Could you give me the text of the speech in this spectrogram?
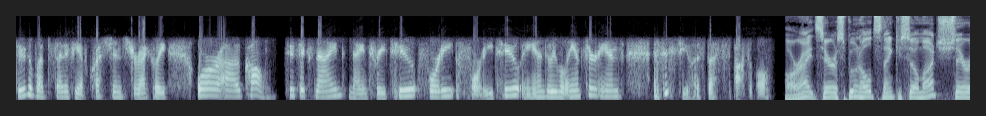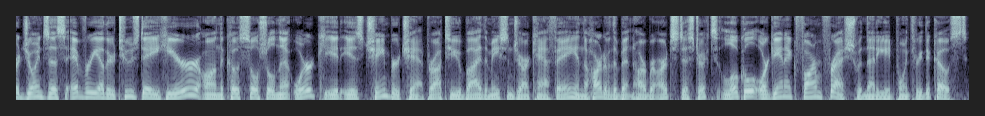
through the website if you have questions directly or uh, call 269 932 4042 and we will answer and assist you as best as possible. All right. Sarah Spoonholtz, thank you so much. Sarah joins us every other Tuesday here on the Coast Social Network. It is Chamber Chat brought to you by the Mason Jar Cafe in the heart of the Benton Harbor Arts District. Local, organic, farm fresh with 98.3 The Coast.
